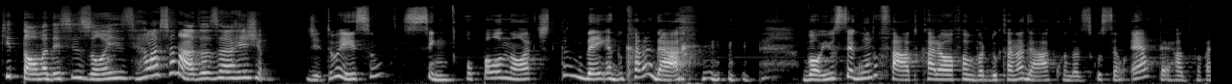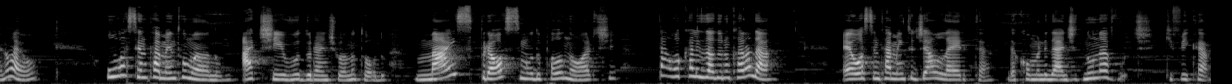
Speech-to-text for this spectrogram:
que toma decisões relacionadas à região. Dito isso, sim, o Polo Norte também é do Canadá. Bom, e o segundo fato, Carol, a favor do Canadá, quando a discussão é a terra do Papai Noel, o assentamento humano ativo durante o ano todo, mais próximo do Polo Norte, está localizado no Canadá. É o assentamento de alerta da comunidade Nunavut, que fica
